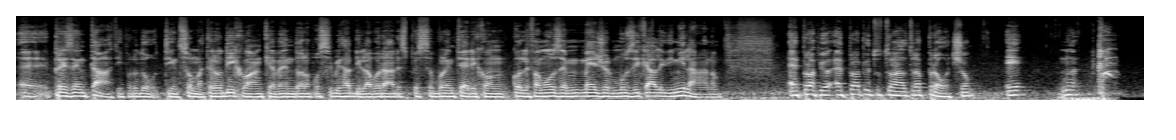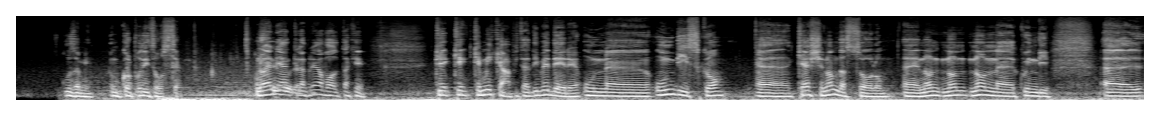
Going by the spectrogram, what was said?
eh, presentati i prodotti, insomma te lo dico anche avendo la possibilità di lavorare spesso e volentieri con, con le famose major musicali di Milano, è proprio, è proprio tutto un altro approccio e scusami, un colpo di tosse, non è neanche la prima volta che, che, che, che mi capita di vedere un, un disco eh, che esce non da solo, eh, non, non, non eh, quindi eh,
